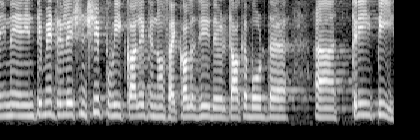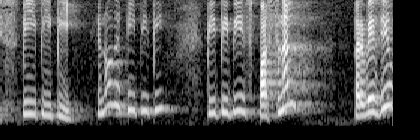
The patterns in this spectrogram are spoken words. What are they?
in an intimate relationship, we call it, you know, psychology, they will talk about the uh, three P's, PPP. You know the PPP? PPP is personal, pervasive,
